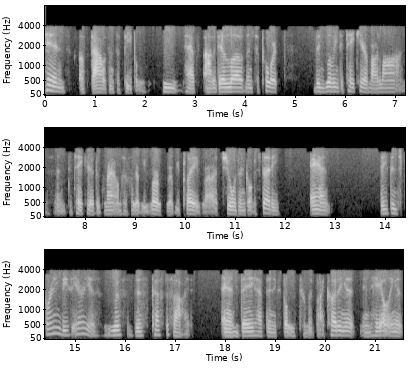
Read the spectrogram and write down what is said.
tens of thousands of people who have, out of their love and support, been willing to take care of our lawns and to take care of the grounds of where we work, where we play, where our children go to study. And they've been spraying these areas with this pesticide and they have been exposed to it by cutting it, inhaling it.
